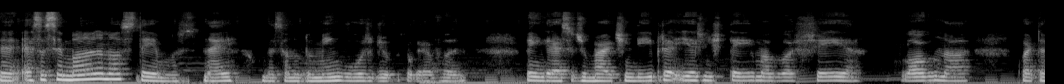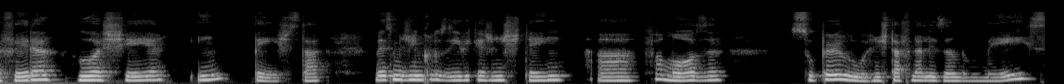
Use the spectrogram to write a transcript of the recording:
É, essa semana nós temos, né? Começando domingo, hoje o dia que eu tô gravando, o ingresso de Marte em Libra e a gente tem uma lua cheia logo na quarta-feira, lua cheia em Peixes, tá? Mesmo dia, inclusive, que a gente tem a famosa superlua. A gente está finalizando o mês,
